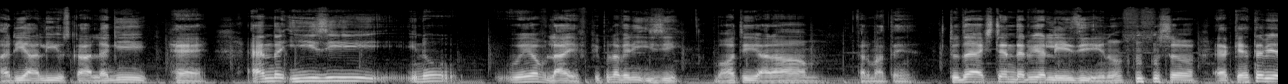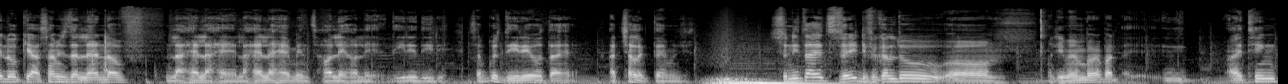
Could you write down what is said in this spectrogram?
हरियाली, उसका अलग ही है। And the easy you know way of life people are very easy बहुत ही आराम फरमाते हैं। To the extent that we are lazy you know so कहते भी है लोग कि Assam is the land of lahe lahe lahe लाहे मीन्स हौले हौले, धीरे धीरे। सब कुछ धीरे होता है। अच्छा लगता है मुझे। Sunita it's very difficult to remember but I think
